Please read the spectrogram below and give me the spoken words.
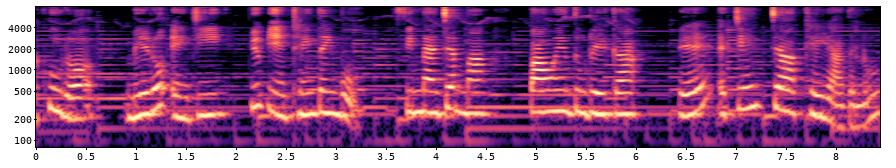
အခုတော့မေတို့အိမ်ကြီးပြုပြင်ထိမ့်သိမ့်ဖို့ စီမံချက်မှာပါဝင်သူတွေကတဲ့အကျဉ်းချခဲ့ရတယ်လို့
